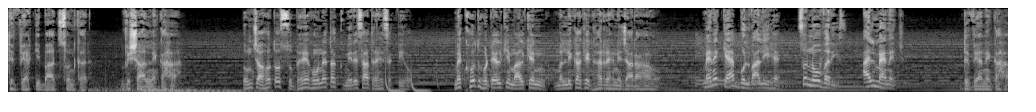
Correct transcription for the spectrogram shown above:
दिव्या की बात सुनकर विशाल ने कहा, तुम चाहो तो सुबह होने तक मेरे साथ रह सकती हो। मैं खुद होटल की मालकिन मल्लिका के घर रहने जा रहा हूँ। मैंने कैब बुलवा ली है so no worries I manage Divya ने कहा।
